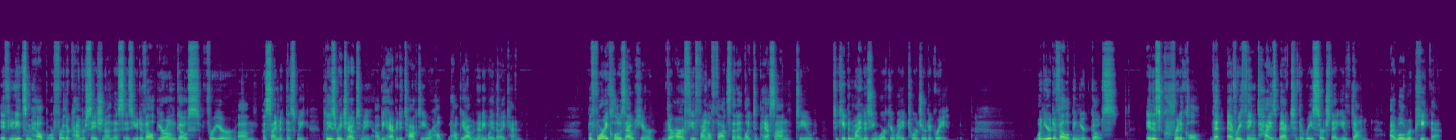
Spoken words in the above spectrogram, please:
If you need some help or further conversation on this as you develop your own ghosts for your um, assignment this week, please reach out to me. I'll be happy to talk to you or help help you out in any way that I can. Before I close out here, there are a few final thoughts that I'd like to pass on to you to keep in mind as you work your way towards your degree. When you're developing your ghosts, it is critical that everything ties back to the research that you've done. I will repeat that.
